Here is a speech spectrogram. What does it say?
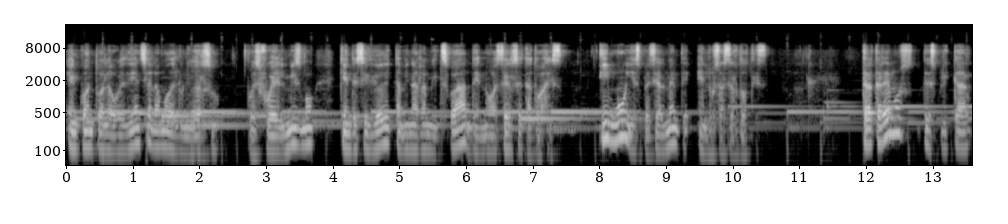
en cuanto a la obediencia al amo del universo pues fue él mismo quien decidió dictaminar la mitzvah de no hacerse tatuajes, y muy especialmente en los sacerdotes. Trataremos de explicar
